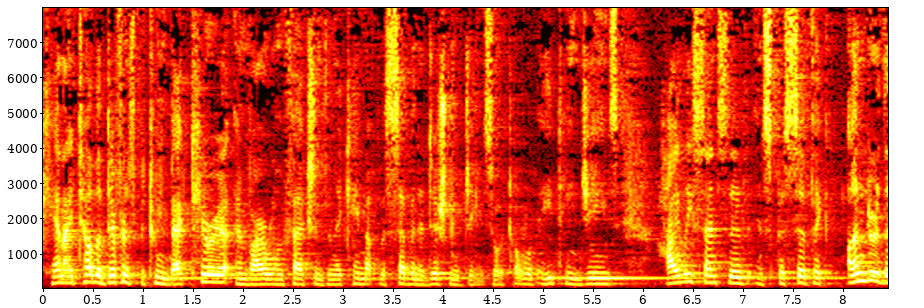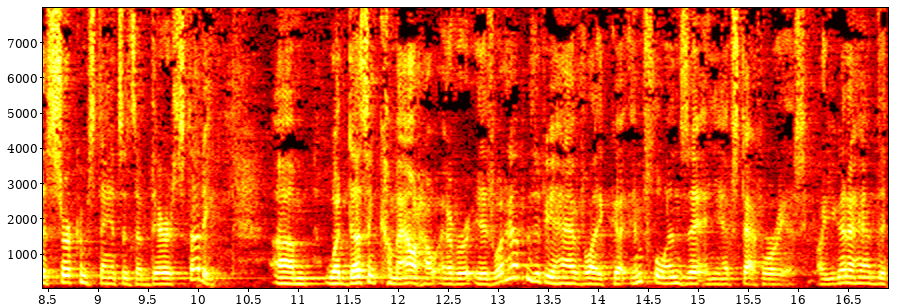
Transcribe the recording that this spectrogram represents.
can I tell the difference between bacteria and viral infections? And they came up with seven additional genes, so a total of 18 genes, highly sensitive and specific under the circumstances of their study. Um, what doesn't come out, however, is what happens if you have like uh, influenza and you have Staph aureus? Are you going to have the,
